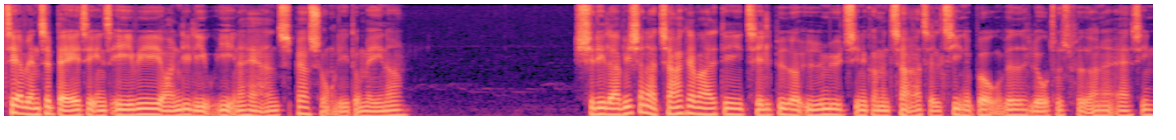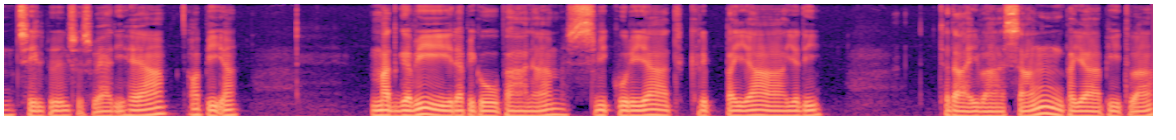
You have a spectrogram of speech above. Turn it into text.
til at vende tilbage til ens evige åndelige liv i en af Herrens personlige domæner. Shrila Vishana Chakravarti tilbyder ydmygt sine kommentarer til 10. bog ved lotusfødderne af sin tilbydelsesværdige herre og beder Madgavira Bigopalam Svikuriyat Kripaya Yadi Tadaiva Sang Payapitva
